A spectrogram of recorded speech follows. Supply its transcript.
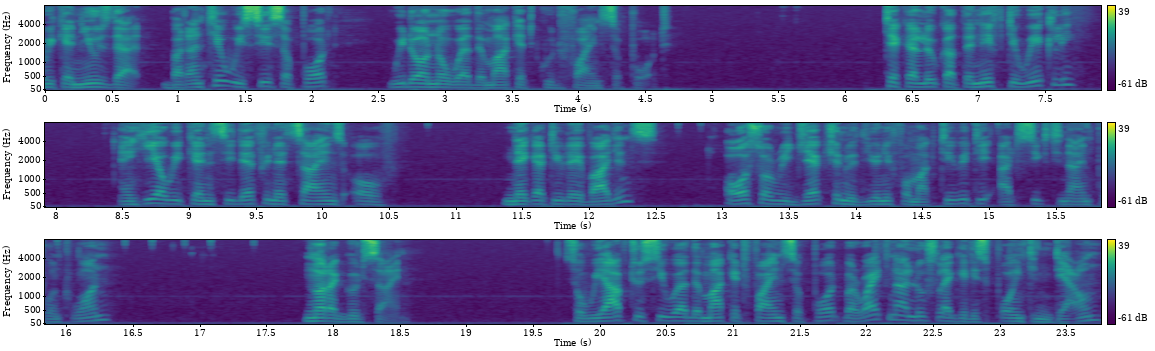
we can use that. But until we see support we don't know where the market could find support. Take a look at the nifty weekly and here we can see definite signs of negative divergence. Also rejection with uniform activity at 69.1 not a good sign. So we have to see where the market finds support but right now it looks like it is pointing down.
